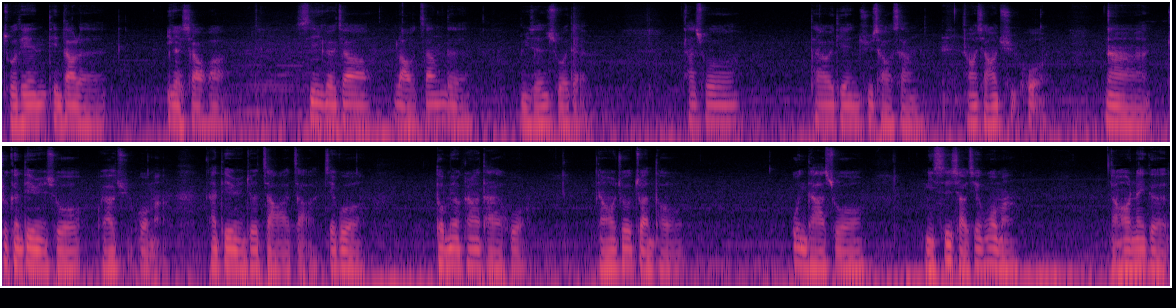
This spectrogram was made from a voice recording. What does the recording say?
昨天听到了一个笑话，是一个叫老张的女生说的。她说，她有一天去超商，然后想要取货，那就跟店员说我要取货嘛。那店员就找啊找，结果都没有看到她的货，然后就转头问她说：“你是小贱货吗？”然后那个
